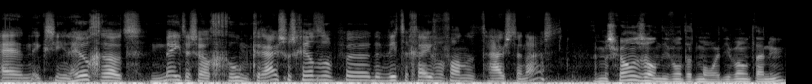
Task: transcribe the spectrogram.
En ik zie een heel groot meterzoog groen kruis geschilderd op eh, de witte gevel van het huis daarnaast. En mijn schoonzoon die vond het mooi, die woont daar nu.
